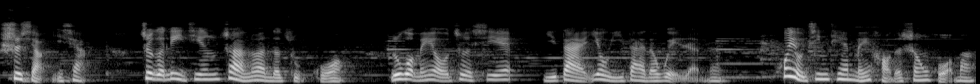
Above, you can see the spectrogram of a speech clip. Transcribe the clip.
试想一下，这个历经战乱的祖国，如果没有这些一代又一代的伟人们，会有今天美好的生活吗？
